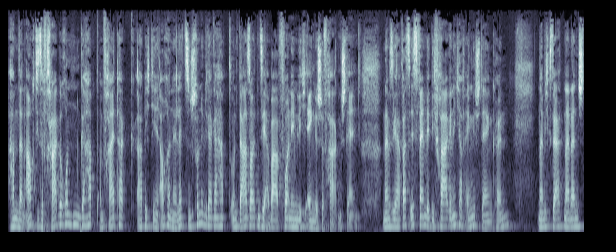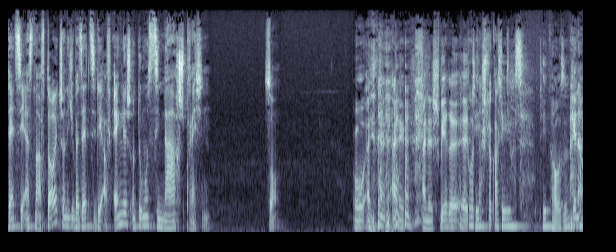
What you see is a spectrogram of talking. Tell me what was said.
haben dann auch diese Fragerunden gehabt. Am Freitag habe ich die auch in der letzten Stunde wieder gehabt und da sollten sie aber vornehmlich englische Fragen stellen. Und dann haben sie gesagt, was ist, wenn wir die Frage nicht auf Englisch stellen können? Und dann habe ich gesagt, na dann stellst du sie erstmal auf Deutsch und ich übersetze sie dir auf Englisch und du musst sie nachsprechen. So. Oh, eine, eine, eine schwere äh, Tee, Schluck aus Tee, Teepause. Genau.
